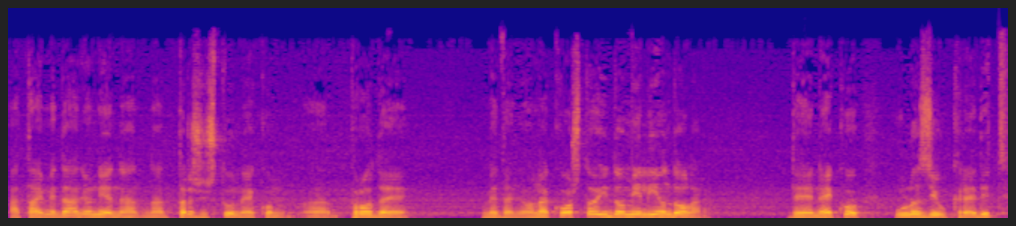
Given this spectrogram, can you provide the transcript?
A taj medaljon je na, na tržištu nekom prodaje medaljona koštao i do milion dolara. Gde je neko ulazi u kredit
